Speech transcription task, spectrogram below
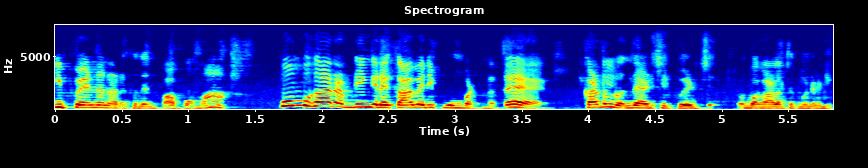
இப்ப என்ன நடக்குதுன்னு பாப்போமா? பூம்புகார் அப்படிங்கிற காவேரி பூம்பட்டினத்தை கடல் வந்து அடிச்சுட்டு போயிடுச்சு ரொம்ப காலத்துக்கு முன்னாடி.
